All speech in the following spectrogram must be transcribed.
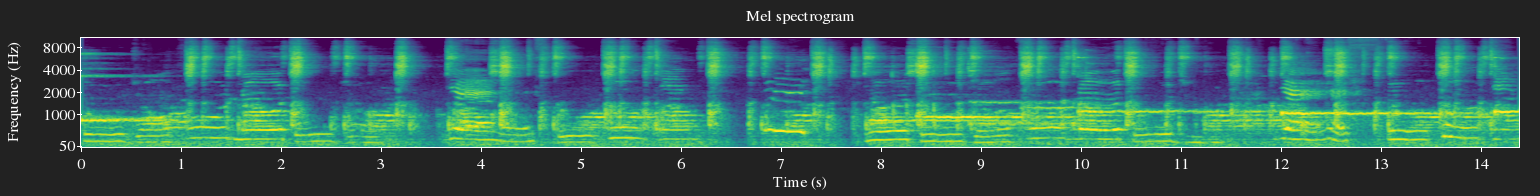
tuyo, turno tuyo. Yes, tu cooking. No tuyo, turno tuyo. Yes, tu cooking.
